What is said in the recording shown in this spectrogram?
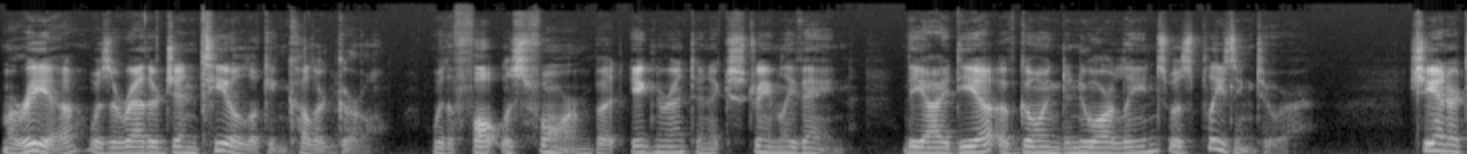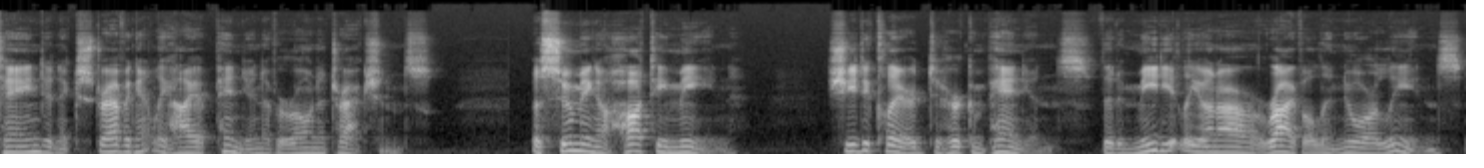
Maria was a rather genteel looking colored girl, with a faultless form, but ignorant and extremely vain. The idea of going to New Orleans was pleasing to her. She entertained an extravagantly high opinion of her own attractions. Assuming a haughty mien, she declared to her companions that immediately on our arrival in New Orleans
